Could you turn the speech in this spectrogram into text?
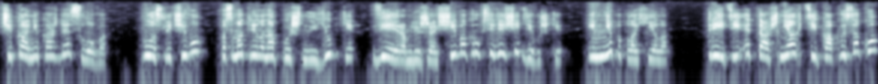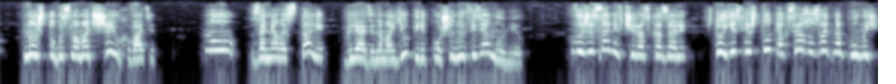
чеканя каждое слово, после чего посмотрела на пышные юбки, веером лежащие вокруг сидящей девушки, и мне поплохело. Третий этаж не ахти как высоко, но чтобы сломать шею хватит. Ну, замялась Тали, глядя на мою перекошенную физиономию. Вы же сами вчера сказали, что если что, так сразу звать на помощь,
